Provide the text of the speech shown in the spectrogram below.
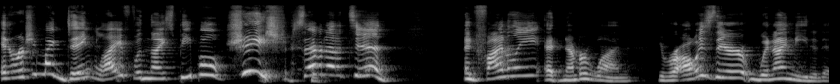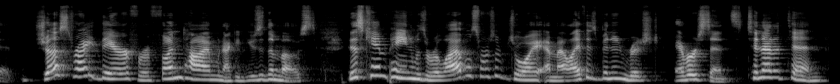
Enriching my dang life with nice people. Sheesh, seven out of ten. And finally, at number one, you were always there when I needed it, just right there for a fun time when I could use it the most. This campaign was a reliable source of joy, and my life has been enriched ever since. 10 out of 10.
